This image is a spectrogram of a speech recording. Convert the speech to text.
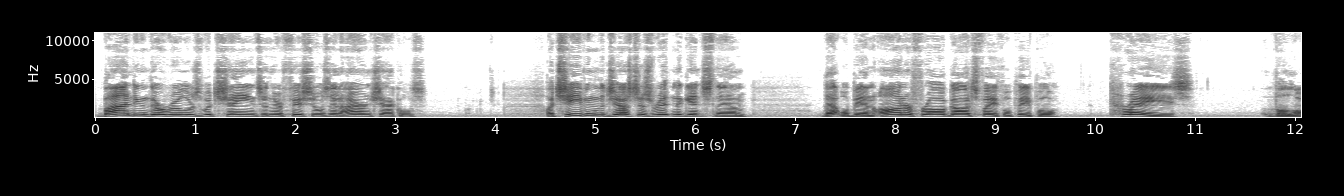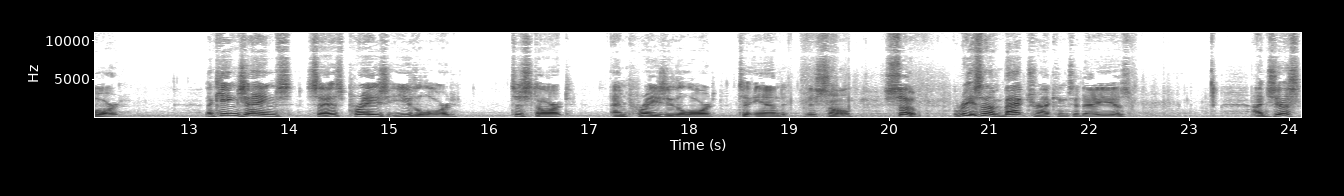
binding their rulers with chains and their officials in iron shackles, achieving the justice written against them. That will be an honor for all God's faithful people. Praise the Lord. Now, King James says, Praise ye the Lord to start and praise ye the Lord to end this psalm. So, the reason I'm backtracking today is I just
